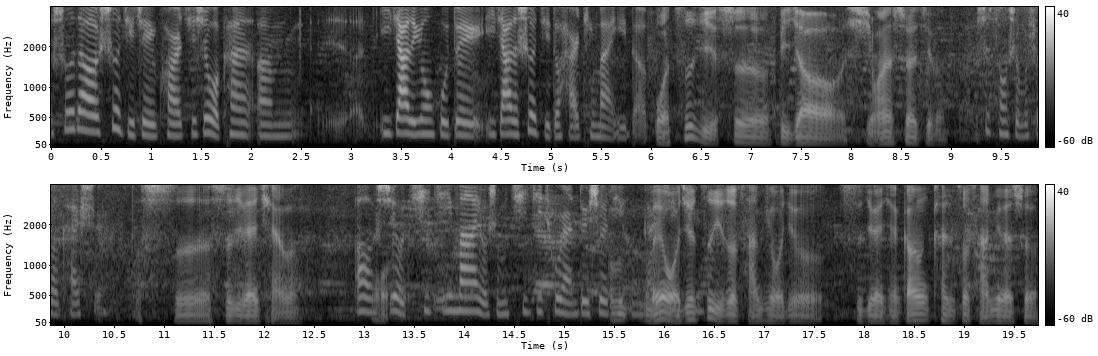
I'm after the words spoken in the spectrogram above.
说到设计这一块儿，其实我看，嗯，一加的用户对一加的设计都还是挺满意的。我自己是比较喜欢设计的。是从什么时候开始？十十几年前了。哦，是有契机吗？有什么契机突然对设计很感兴趣？没有，我就自己做产品。我就十几年前刚开始做产品的时候，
